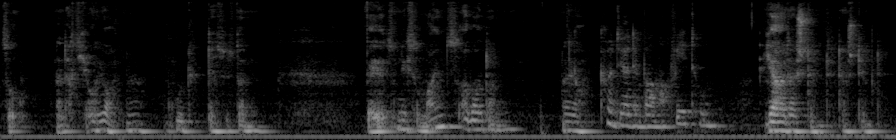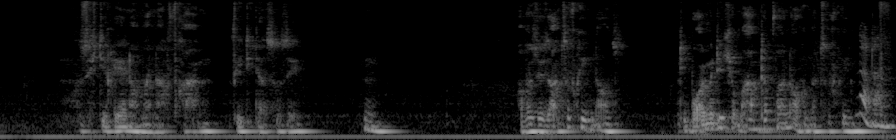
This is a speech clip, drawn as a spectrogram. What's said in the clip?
So. Und dann dachte ich, oh ja, ne, gut, das ist dann, wäre jetzt nicht so meins, aber dann, naja. Könnte ja dem Baum auch wehtun. Ja, das stimmt, das stimmt. Muss ich die Rehe nochmal nachfragen, wie die das so sehen. Hm. Aber sie sahen zufrieden aus. Die Bäume, die ich umarmt habe, waren auch immer zufrieden. Na, dann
